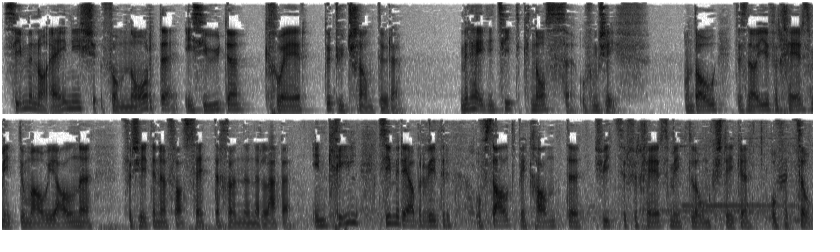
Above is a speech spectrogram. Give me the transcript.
sind wir noch einisch vom Norden in Süden quer durch Deutschland durch. Wir haben die Zeit genossen auf dem Schiff. Und auch das neue Verkehrsmittel mal in allen verschiedenen Facetten können erleben. In Kiel sind wir aber wieder auf das altbekannte Schweizer Verkehrsmittel umgestiegen, auf den Zug.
